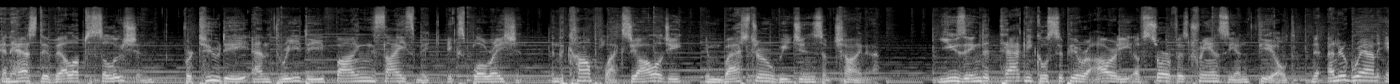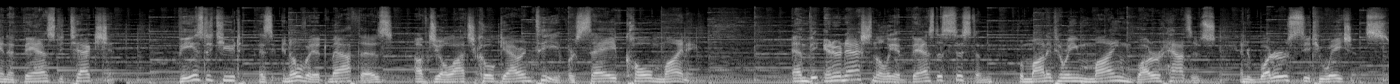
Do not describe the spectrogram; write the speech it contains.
and has developed a solution for 2D and 3D fine seismic exploration in the complex geology in western regions of China. Using the technical superiority of surface transient field, the underground and advanced detection, the Institute has innovated methods of geological guarantee for safe coal mining and the internationally advanced system for monitoring mine water hazards and water situations.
